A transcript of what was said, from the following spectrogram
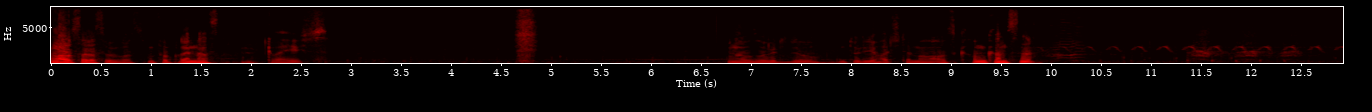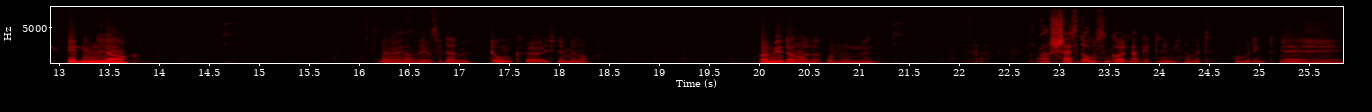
Außer, dass du was zum Verbrennen hast. Graves. Genauso wie du, du die Holzstämme ausgraben kannst, ne? Geht nämlich auch. So, langsam wird's wieder Vogel. dunkel. Ich nehme mir noch. Bei mir dauert das noch einen Moment. Ah, scheiße, da oben ist ein Goldnugget, den nehme ich noch mit. Unbedingt. Yay.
